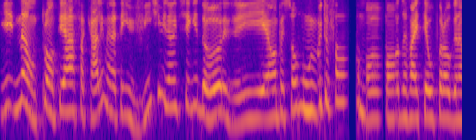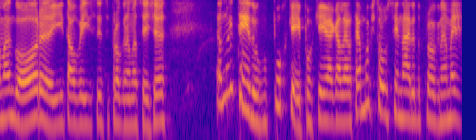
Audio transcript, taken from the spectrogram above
E não, pronto, e a Rafa Kalimann ela tem 20 milhões de seguidores e é uma pessoa muito famosa, vai ter o programa agora e talvez esse programa seja eu não entendo por quê, porque a galera até mostrou o cenário do programa é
